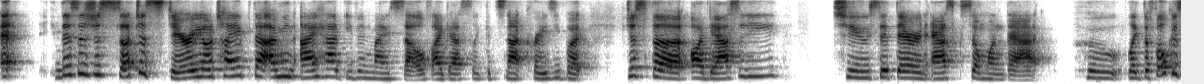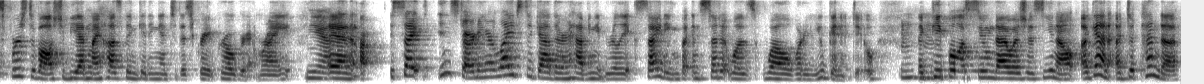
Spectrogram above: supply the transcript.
this is just such a stereotype that I mean, I had even myself, I guess, like it's not crazy, but just the audacity to sit there and ask someone that who like the focus first of all should be on my husband getting into this great program right yeah and our, in starting our lives together and having it be really exciting but instead it was well what are you going to do mm-hmm. like people assumed i was just you know again a dependa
